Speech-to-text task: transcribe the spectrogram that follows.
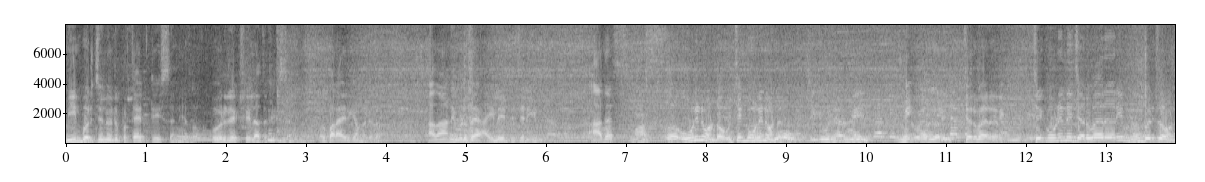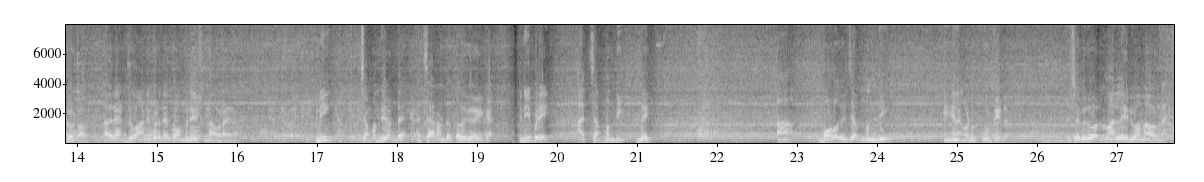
മീൻ പൊരിച്ചതിന് ഒരു പ്രത്യേക ടേസ്റ്റ് തന്നെയാണ് ഒരു രക്ഷയില്ലാത്ത ടേസ്റ്റ് പറയാതിരിക്കാൻ പറ്റില്ല. അതാണ് ഇവിടുത്തെ ഹൈലൈറ്റ് ശരിക്കും അത് ഊണിനും ഉണ്ടോ ഉച്ചയ്ക്ക് ഊണിനും ഉണ്ട് ചെറുപയർ കറി. ഉച്ചയ്ക്ക് ഊണിന് ചെറുപയർ കറി മീൻ പൊരിച്ചതും ഉണ്ട് കേട്ടോ. അത് രണ്ടുമാണ് ഇവിടുത്തെ കോമ്പിനേഷൻ എന്നാണ് പറയുന്നത്. ഇനി ചമ്മന്തി ഉണ്ട് അച്ചാറുണ്ട് പതുക്കെ കഴിക്കാം. ഇനിയിപ്പോഴേ ആ ചമ്മന്തി. ദേ ആ മുളക് ചമ്മന്തി ഇങ്ങനെ അങ്ങോട്ട് കൂട്ടിയിട്ട് ഷബിർ പറഞ്ഞു നല്ല എരിവാന്നാ പറഞ്ഞത്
